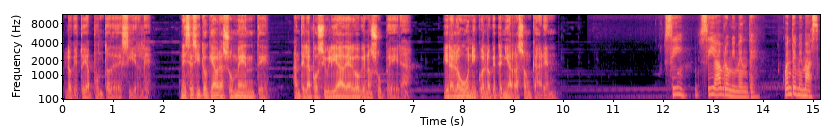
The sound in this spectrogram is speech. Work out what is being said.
lo que estoy a punto de decirle, necesito que abra su mente ante la posibilidad de algo que nos supera. Era lo único en lo que tenía razón Karen. Sí, sí, abro mi mente. Cuénteme más.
